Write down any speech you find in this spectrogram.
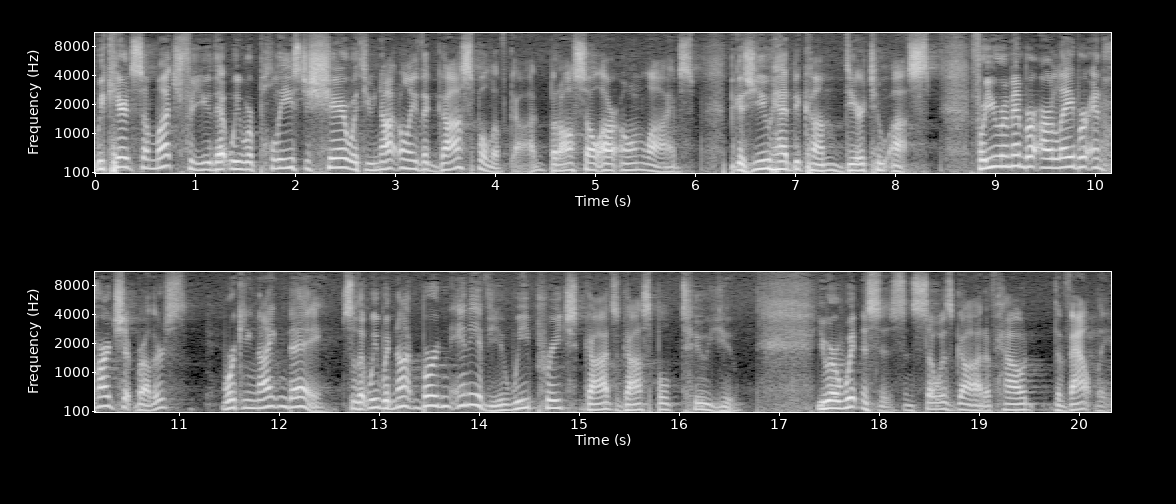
We cared so much for you that we were pleased to share with you not only the gospel of God, but also our own lives, because you had become dear to us. For you remember our labor and hardship, brothers working night and day, so that we would not burden any of you, we preach God's gospel to you. You are witnesses, and so is God, of how devoutly,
